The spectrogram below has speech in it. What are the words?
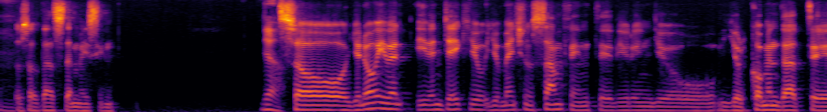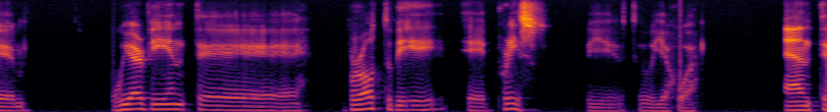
Mm. So, so that's amazing. Yeah. So you know, even even Jake, you you mentioned something to, during your your comment that um, we are being uh, brought to be a priest to, to Yahweh, and uh,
